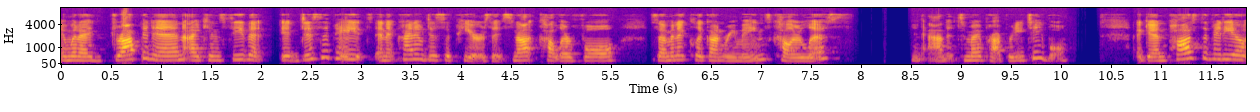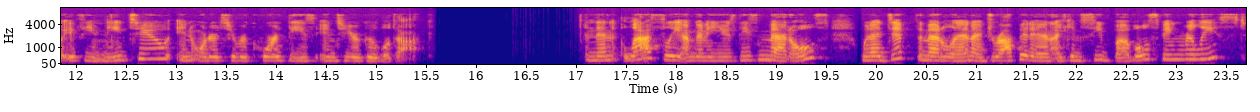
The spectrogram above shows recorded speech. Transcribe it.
And when I drop it in, I can see that it dissipates and it kind of disappears. It's not colorful. So I'm going to click on remains colorless and add it to my property table. Again, pause the video if you need to in order to record these into your Google Doc. And then lastly, I'm going to use these metals. When I dip the metal in, I drop it in, I can see bubbles being released.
